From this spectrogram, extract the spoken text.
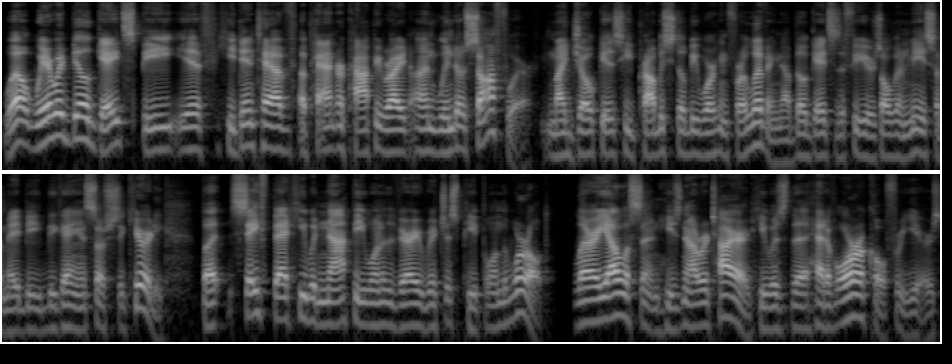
Well, where would Bill Gates be if he didn't have a patent or copyright on Windows software? My joke is he'd probably still be working for a living. Now, Bill Gates is a few years older than me, so maybe be getting Social Security. But safe bet he would not be one of the very richest people in the world. Larry Ellison, he's now retired. He was the head of Oracle for years.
